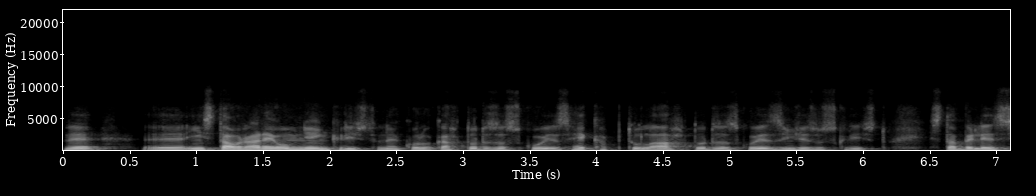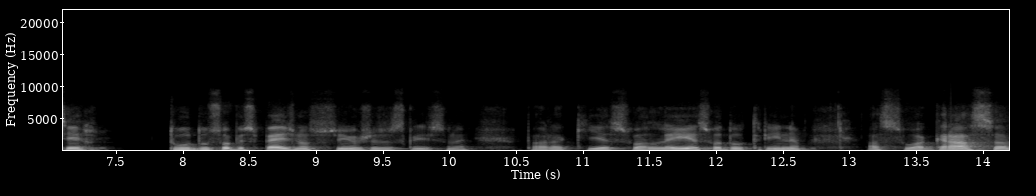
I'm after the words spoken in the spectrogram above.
né, eh, instaurar a omnia em Cristo, né, colocar todas as coisas, recapitular todas as coisas em Jesus Cristo, estabelecer tudo sob os pés de nosso Senhor Jesus Cristo, né? para que a sua lei, a sua doutrina, a sua graça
